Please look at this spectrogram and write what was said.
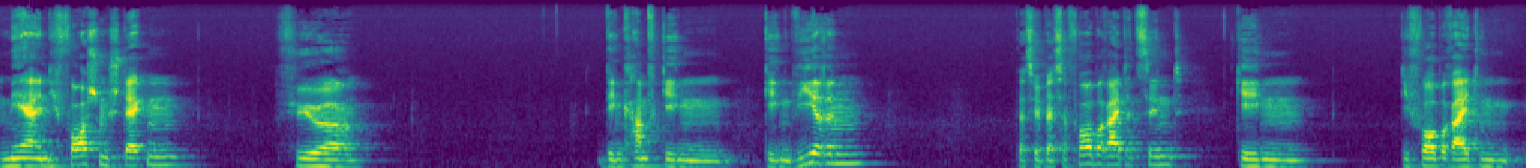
mehr in die Forschung stecken für den Kampf gegen, gegen Viren, dass wir besser vorbereitet sind, gegen die Vorbereitung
